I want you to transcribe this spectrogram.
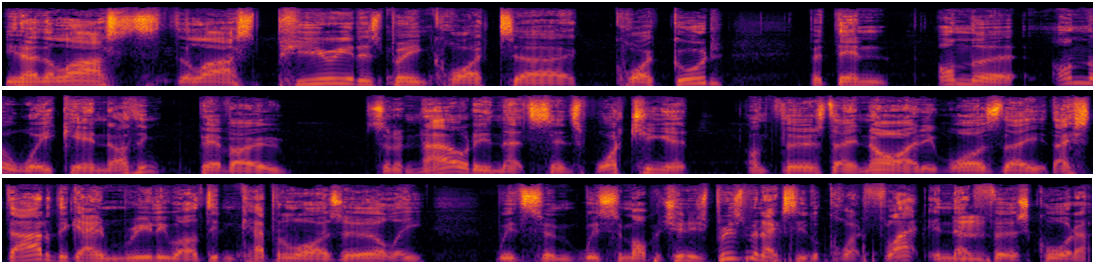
you know the last the last period has been quite uh, quite good, but then on the on the weekend, I think Bevo sort of nailed it in that sense. Watching it on Thursday night, it was they they started the game really well, didn't capitalise early with some with some opportunities. Brisbane actually looked quite flat in that Mm. first quarter.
